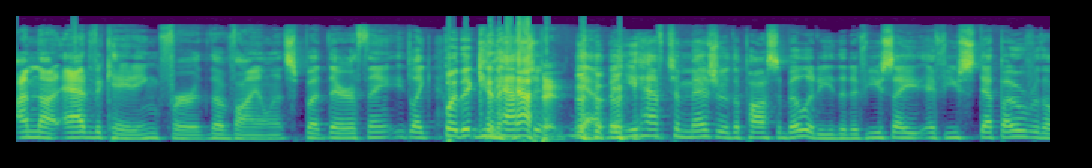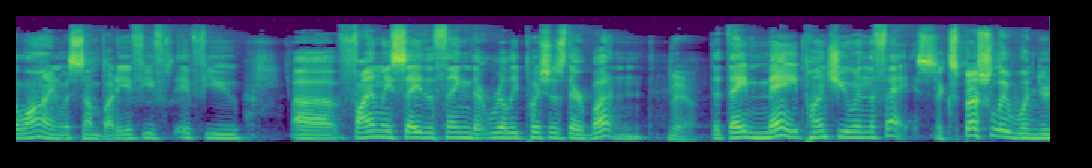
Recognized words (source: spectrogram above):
I'm not advocating for the violence, but there are things like. But it can have to- happen. yeah, but you have to measure the possibility that if you say if you step over the line with somebody, if you if you uh, finally say the thing that really pushes their button, yeah. that they may punch you in the face. especially when you're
